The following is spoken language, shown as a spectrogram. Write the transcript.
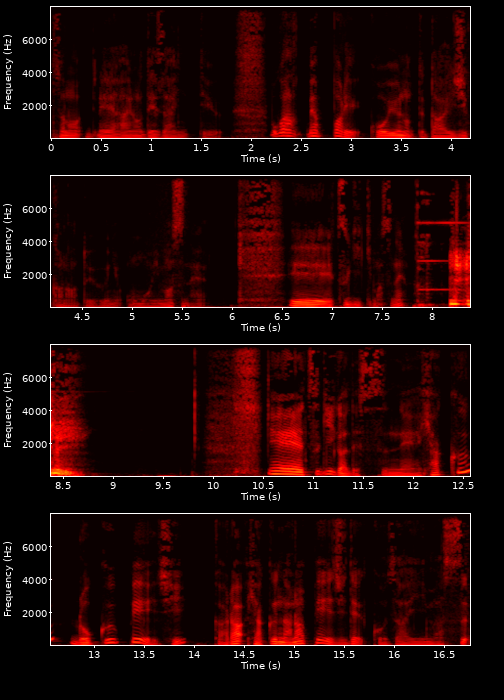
その礼拝のデザインっていう。僕はやっぱりこういうのって大事かなというふうに思いますね。えー、次いきますね。えー、次がですね、106ページから107ページでございます。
